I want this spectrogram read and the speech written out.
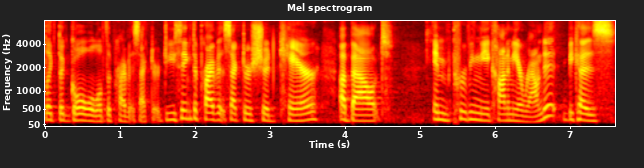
like the goal of the private sector? Do you think the private sector should care about improving the economy around it? Because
